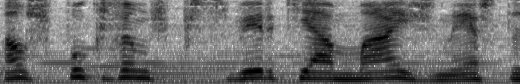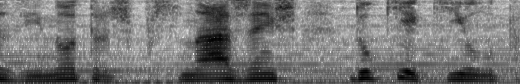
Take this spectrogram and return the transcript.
aos poucos vamos perceber que há mais nestas e noutras personagens do que aquilo que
